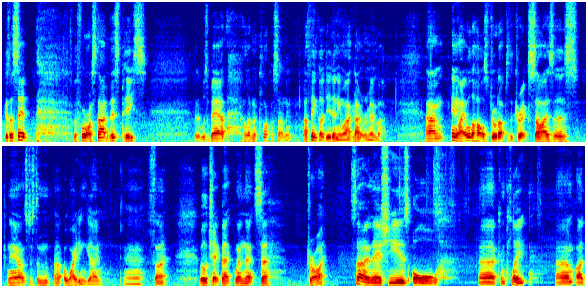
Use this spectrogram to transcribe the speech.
Because I said before I started this piece that it was about 11 o'clock or something. I think I did anyway, I don't remember. Um, anyway, all the holes drilled up to the correct sizes. Now it's just a, a waiting game. Uh, so we'll check back when that's uh, dry. So there she is all uh, complete. Um, I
